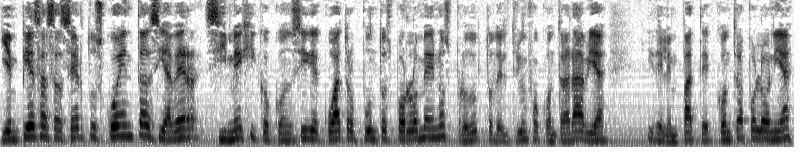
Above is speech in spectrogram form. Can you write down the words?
Y empiezas a hacer tus cuentas y a ver si México consigue cuatro puntos por lo menos, producto del triunfo contra Arabia y del empate contra Polonia,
